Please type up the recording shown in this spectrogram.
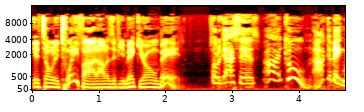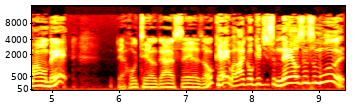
it's only $25 if you make your own bed. So the guy says, all right, cool. I can make my own bed. The hotel guy says, okay, well, I'll go get you some nails and some wood.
